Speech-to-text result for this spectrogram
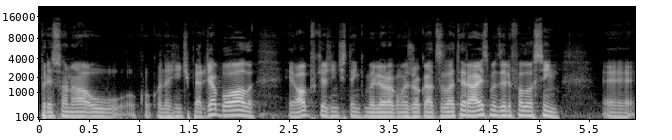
pressionar o, quando a gente perde a bola. É óbvio que a gente tem que melhorar algumas jogadas laterais, mas ele falou assim: é,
